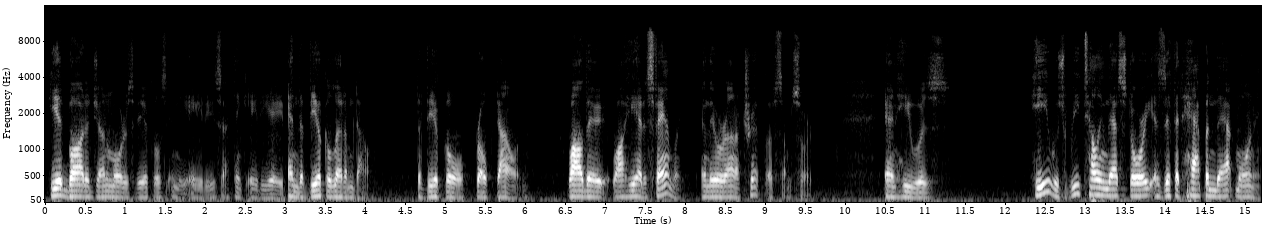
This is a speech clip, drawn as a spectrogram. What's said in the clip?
He had bought a General Motors vehicles in the 80s, I think 88, and the vehicle let him down. The vehicle broke down while, they, while he had his family and they were on a trip of some sort. And he was he was retelling that story as if it happened that morning.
